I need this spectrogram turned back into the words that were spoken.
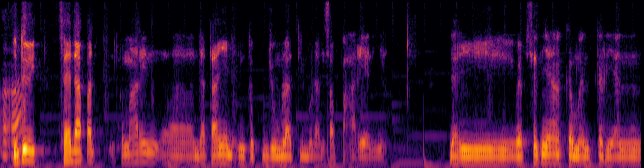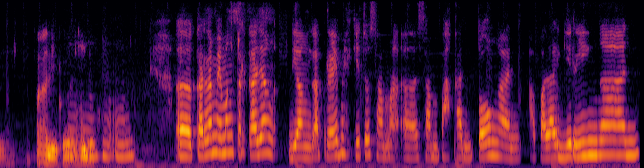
uh -uh. itu saya dapat kemarin uh, datanya untuk jumlah timbulan sampah hariannya dari websitenya Kementerian apa lingkungan hidup. Uh, uh, uh, karena memang terkadang dianggap remeh gitu sama uh, sampah kantongan, apalagi ringan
